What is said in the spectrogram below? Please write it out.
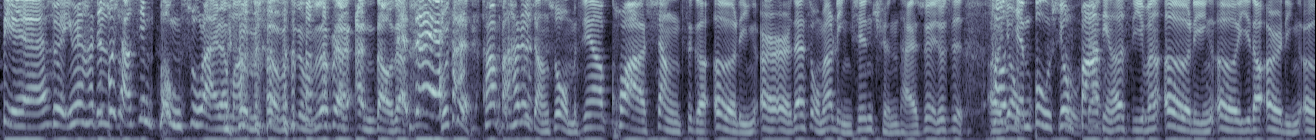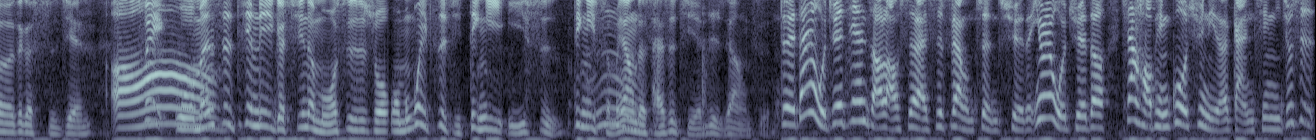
别。对，因为他是不小心蹦出来了吗？没有，不是，我不是被人按到这样。对，不是他，他就讲说，我们今天要跨向这个二零二二，但是我们要领先全台，所以就是超前部署，用八点二十一分，二零二一到二零二二这个时间。哦，所以我们是建立一个新的模式，是说我们为自己定义仪式，定义什么样的才是节日这样子。对，但是我觉得今天找老师来是非常正确的，因为我觉得像好评过去你的感情，你就是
